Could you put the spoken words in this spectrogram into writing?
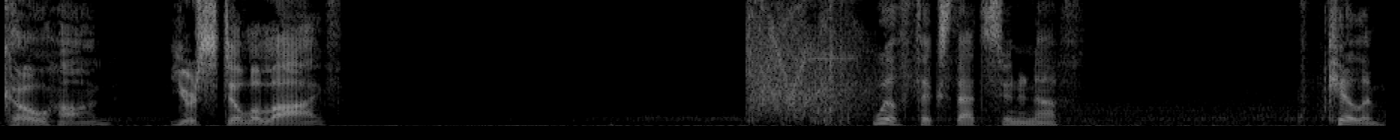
Gohan? You're still alive? We'll fix that soon enough. Kill him.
